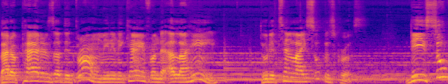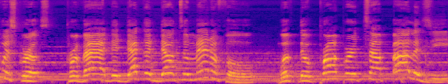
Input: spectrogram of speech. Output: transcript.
by the patterns of the throne, meaning it came from the Elohim through the 10 light superscripts. These superscripts provide the Deca Delta manifold with the proper topology,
